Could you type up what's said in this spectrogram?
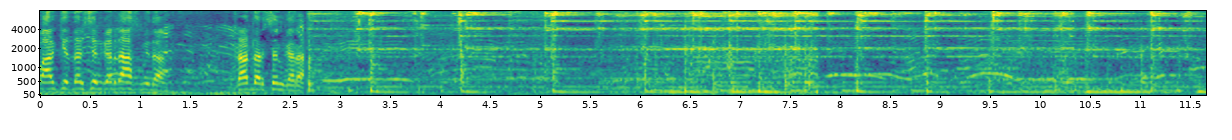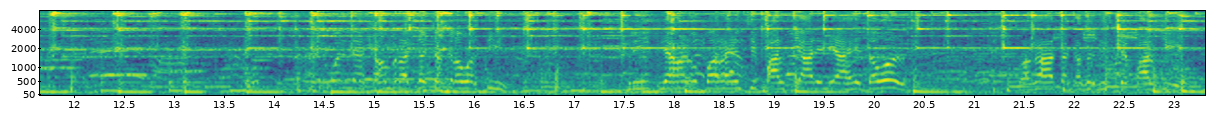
पालखी दर्शन करता अस्मिता. जा दर्शन करा. साम्राज्य चक्रवर्ती श्री ज्ञानोबारायांची पालखी आलेली आहे जवळ. बघा आता कसं दिसते पालखी.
